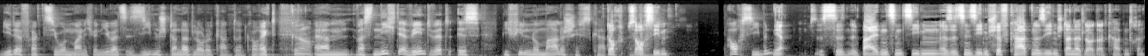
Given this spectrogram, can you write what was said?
jeder Fraktion, meine ich, wenn jeweils sieben Standard-Loadout-Karten drin. Korrekt. Genau. Ähm, was nicht erwähnt wird, ist, wie viele normale Schiffskarten. Doch, ist auch sieben. Auch sieben? Ja. Es sind, beiden sind sieben, also es sind sieben Schiffkarten und sieben Standard-Loadout-Karten drin.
